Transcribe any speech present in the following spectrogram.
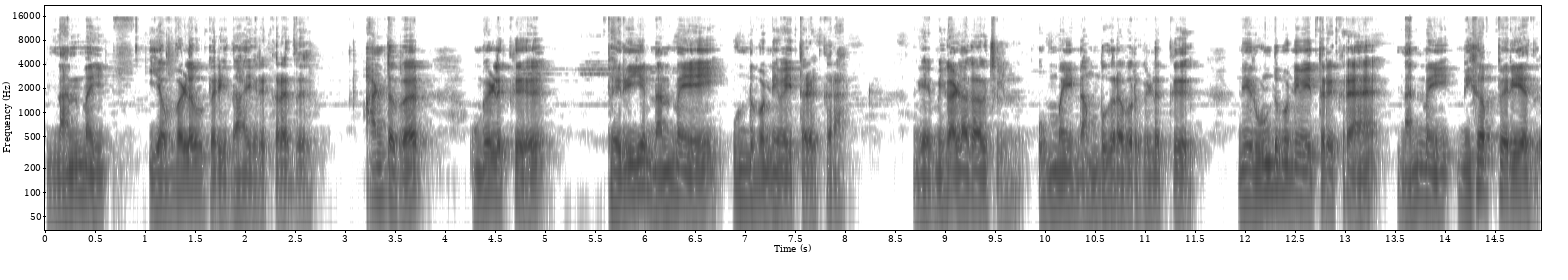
நன்மை எவ்வளவு பெரிதாக இருக்கிறது? ஆண்டவர் உங்களுக்கு பெரிய நன்மையை உண்டு பண்ணி வைத்திருக்கிறார். இங்கே மிக அழகாக சொல்கிறார் உம்மை நம்புகிறவர்களுக்கு நீர் உண்டு பண்ணி வைத்திருக்கிற நன்மை மிக பெரியது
